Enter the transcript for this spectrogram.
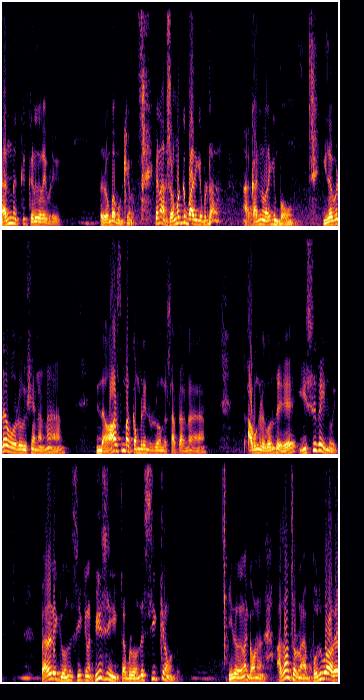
கண்ணுக்கு கெடுதலை விளைவிக்கும். இது ரொம்ப முக்கியம். ஏன்னா சுமக்கு பாதிக்கப்பட்டால் கண் வரைக்கும் போகும். இதை விட ஒரு விஷயம் என்னென்னா இந்த ஆஸ்மா கம்ப்ளைண்ட் உள்ளவங்க சாப்பிட்டாங்கன்னா அவங்களுக்கு வந்து இசுவை நோய். பெரளிக்கு வந்து சீக்கிரம் பிசி டபுள் வந்து சீக்கிரம் வந்துடும் இதெல்லாம் கவனம். அதான் சொல்கிறேன் பொதுவாகவே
